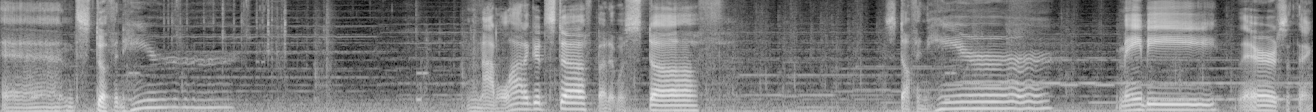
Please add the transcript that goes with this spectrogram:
And stuff in here. Not a lot of good stuff, but it was stuff. Stuff in here. Maybe. There's the thing.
